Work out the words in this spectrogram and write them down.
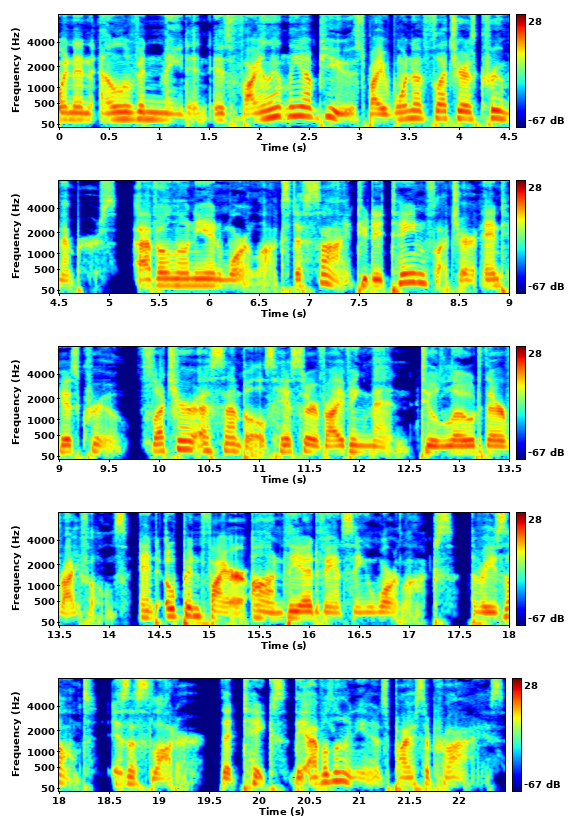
When an elven maiden is violently abused by one of Fletcher's crew members, Avalonian warlocks decide to detain Fletcher and his crew. Fletcher assembles his surviving men to load their rifles and open fire on the advancing warlocks. The result is a slaughter that takes the Avalonians by surprise.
